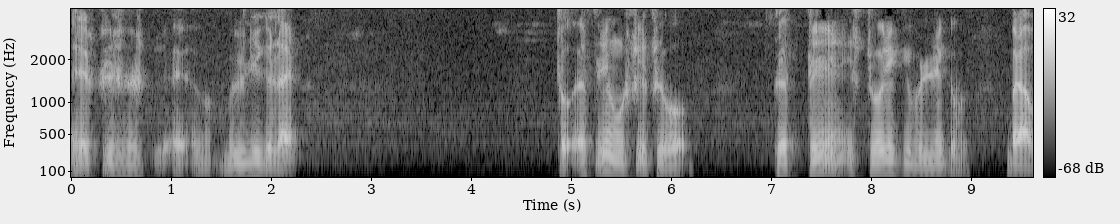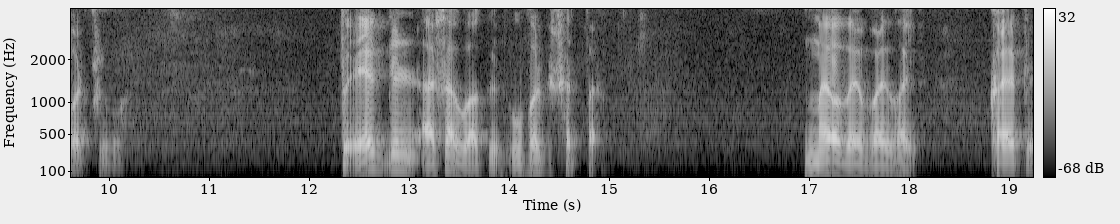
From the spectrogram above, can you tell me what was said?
الیکٹریسٹی بجلی کی لائن تو اتنی اونچی تھی وہ کہ تین اسٹوری کی بلڈنگ کے برابر تھی وہ تو ایک دن ایسا ہوا کہ اوپر کی چھت پر میں اور میرے بڑے بھائی کھڑے تھے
